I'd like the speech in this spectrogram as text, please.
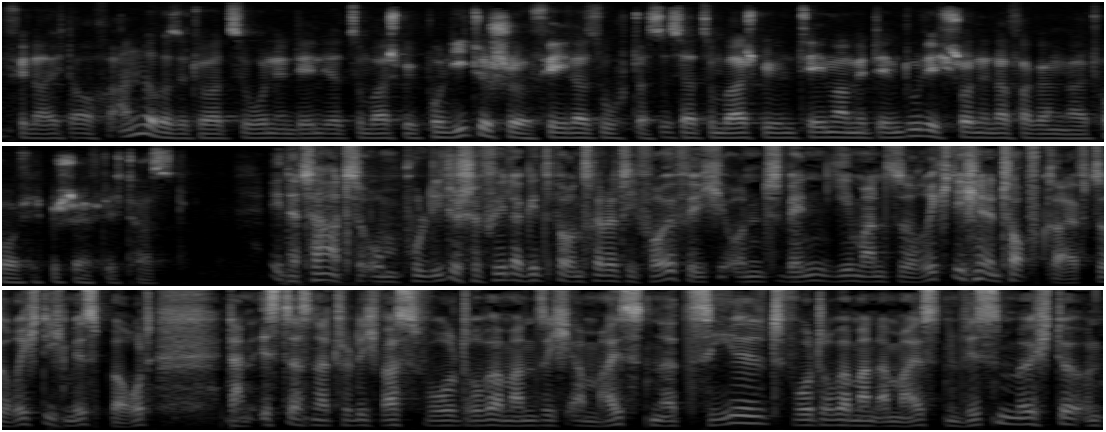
vielleicht auch andere Situationen, in denen ihr zum Beispiel politische Fehler sucht. Das ist ja zum Beispiel ein Thema, mit dem du dich schon in der Vergangenheit häufig beschäftigt hast. In der Tat, um politische Fehler geht es bei uns relativ häufig. Und wenn jemand so richtig in den Topf greift, so richtig missbaut, dann ist das natürlich was, worüber man sich am meisten erzählt, worüber man am meisten wissen möchte. Und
